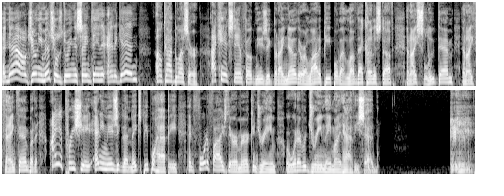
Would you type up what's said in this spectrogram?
And now Joni Mitchell is doing the same thing. And again, oh, God bless her. I can't stand folk music, but I know there are a lot of people that love that kind of stuff. And I salute them and I thank them. But I appreciate any music that makes people happy and fortifies their American dream or whatever dream they might have, he said.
